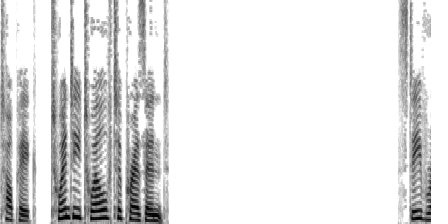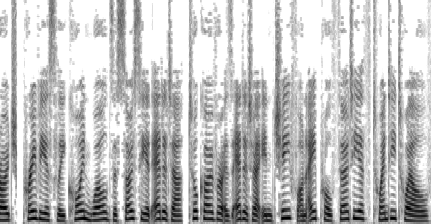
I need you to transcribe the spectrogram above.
Topic 2012 to present. Steve Roach, previously Coin World's associate editor, took over as editor-in-chief on April 30, 2012.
